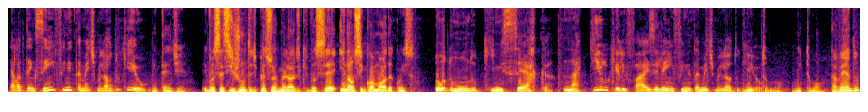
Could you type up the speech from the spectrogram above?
ela tem que ser infinitamente melhor do que eu. Entendi. E você se junta de pessoas melhores do que você e não se incomoda com isso? Todo mundo que me cerca, naquilo que ele faz, ele é infinitamente melhor do que muito eu. Muito bom, muito bom. Tá vendo?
